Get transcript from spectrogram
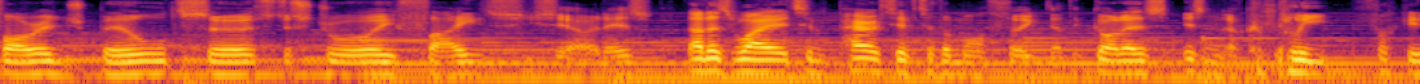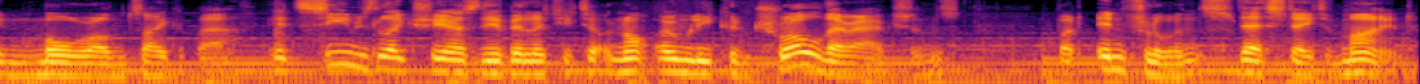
forage, build, search, destroy, fight. You see how it is. That is why it's imperative to the Mothfolk that the goddess isn't a complete fucking moron psychopath. It seems like she has the ability to not only control their actions, but influence their state of mind.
